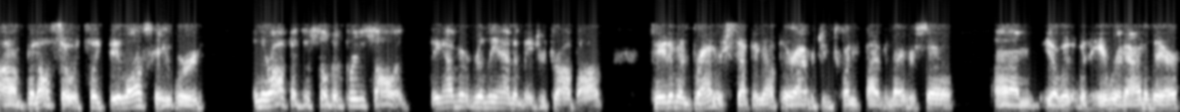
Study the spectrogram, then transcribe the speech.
Um, but also, it's like they lost Hayward, and their offense has still been pretty solid they haven't really had a major drop off. Tatum and Brown are stepping up. They're averaging 25 a night or so. Um, you know, with, with Hayward out of there,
